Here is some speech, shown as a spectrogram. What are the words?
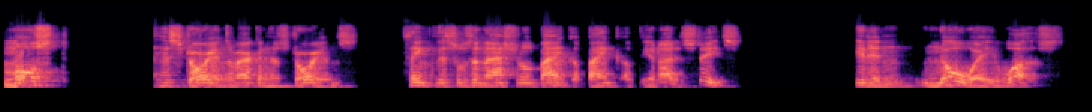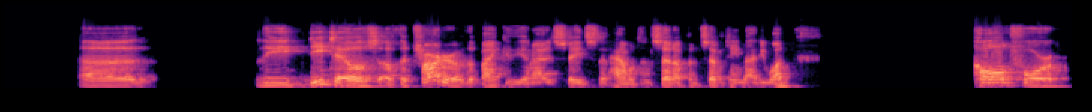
Most historians, American historians, think this was a national bank, a bank of the United States. It in no way was. Uh, the details of the charter of the Bank of the United States that Hamilton set up in 1791 called for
